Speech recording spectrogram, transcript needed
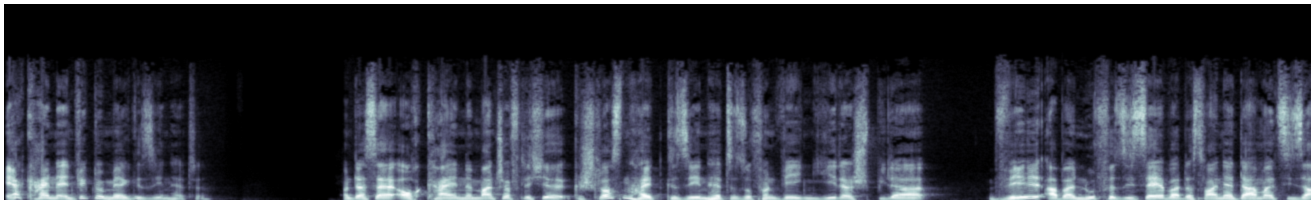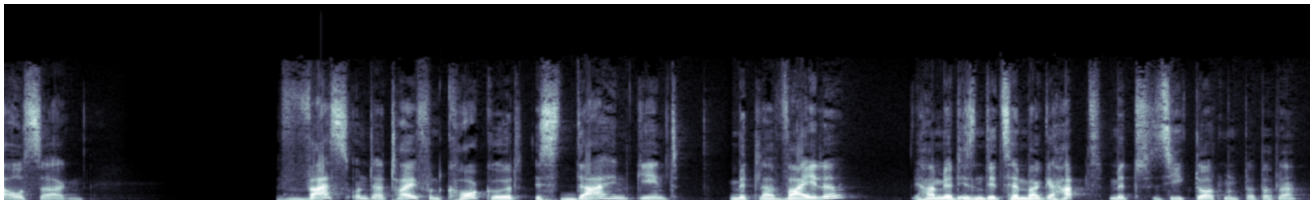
er keine Entwicklung mehr gesehen hätte. Und dass er auch keine mannschaftliche Geschlossenheit gesehen hätte, so von wegen jeder Spieler will, aber nur für sich selber. Das waren ja damals diese Aussagen. Was unter Taifun Korkut ist dahingehend mittlerweile, haben ja diesen Dezember gehabt mit Sieg Dortmund, bla bla bla.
